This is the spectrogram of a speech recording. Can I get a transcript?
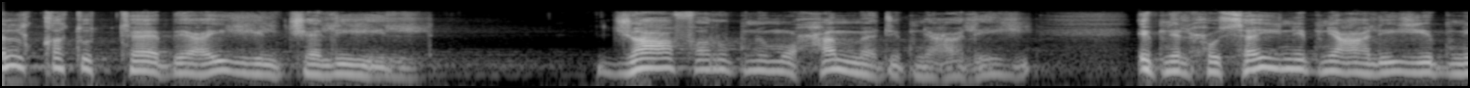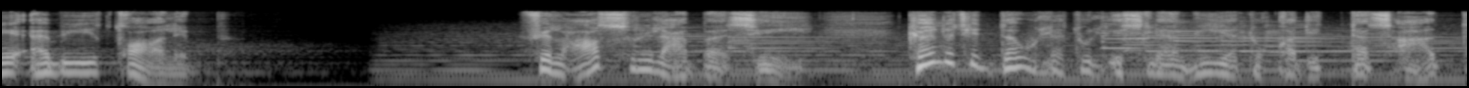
حلقة التابعي الجليل جعفر بن محمد بن علي ابن الحسين بن علي بن أبي طالب. في العصر العباسي كانت الدولة الإسلامية قد اتسعت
